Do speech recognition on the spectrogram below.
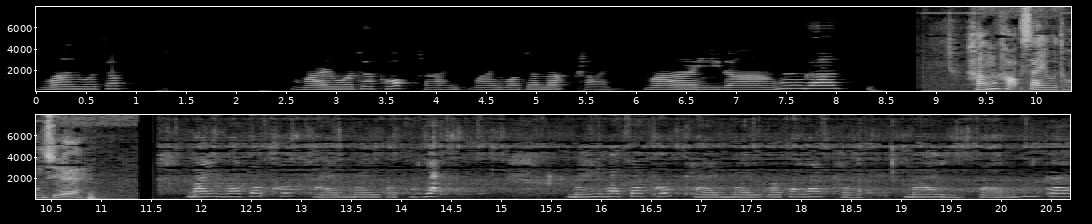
没我在，没我在 pop cry，没我在 rock cry，没当干。My 很好，下一位同学。 ไม่ว่าจะพบใครไม่ว่าจะรักไม่ว่าจะพบใครไม่ว่าจะรักใครไม่ต่างกัน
